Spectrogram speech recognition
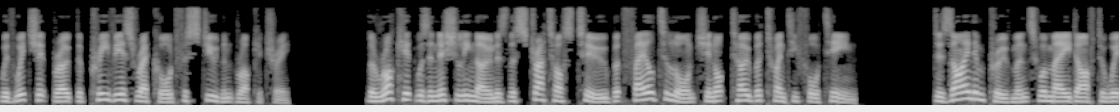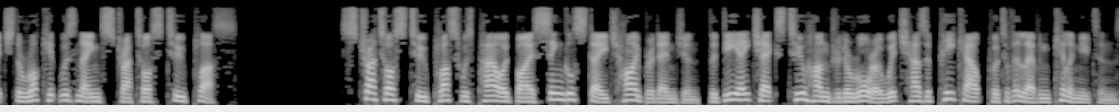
with which it broke the previous record for student rocketry. The rocket was initially known as the Stratos 2 but failed to launch in October 2014. Design improvements were made after which the rocket was named Stratos 2 Plus. Stratos 2 Plus was powered by a single-stage hybrid engine, the DHX-200 Aurora which has a peak output of 11 kilonewtons.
